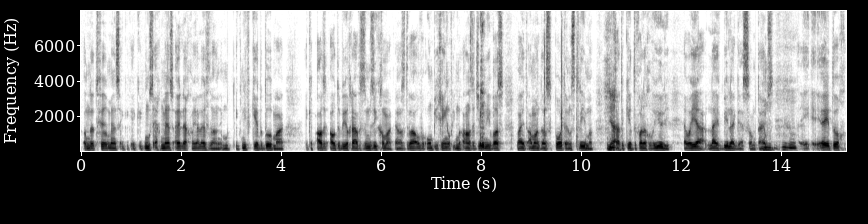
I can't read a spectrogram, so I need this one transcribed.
Omdat veel mensen... Ik, ik, ik moest echt mensen uitleggen van... Ja, luister dan. Ik, moet, ik niet verkeerd bedoeld, maar... Ik heb altijd autobiografische muziek gemaakt. En als het wel over Ompie ging of iemand anders dat je er niet was... waar je het allemaal aan supporten en streamen. Dan Ja. gaat een keer toevallig over jullie. En wel ja, life be like that sometimes. Je- je- je weet toch?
